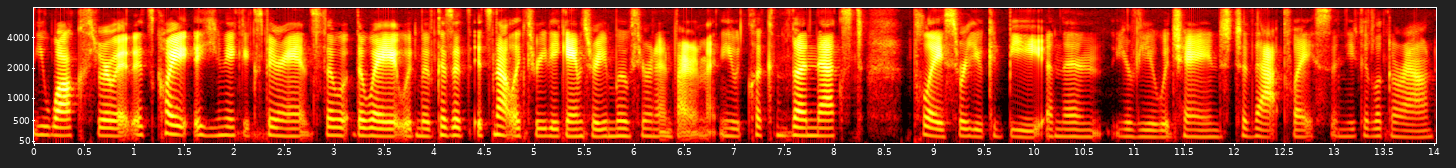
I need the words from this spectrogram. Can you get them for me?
You walk through it. It's quite a unique experience. The the way it would move because it's it's not like 3D games where you move through an environment. You would click the next place where you could be and then your view would change to that place and you could look around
